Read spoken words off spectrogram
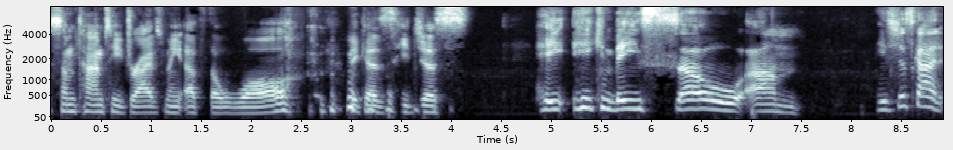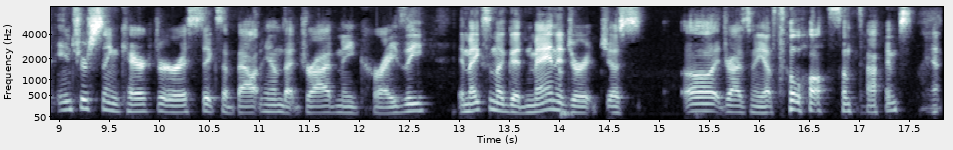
Sometimes he drives me up the wall because he just he he can be so um he's just got interesting characteristics about him that drive me crazy. It makes him a good manager. It just oh, it drives me up the wall sometimes. Yeah,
